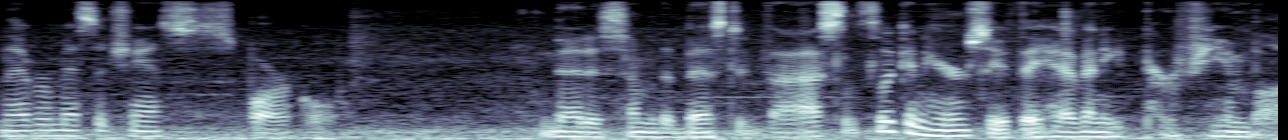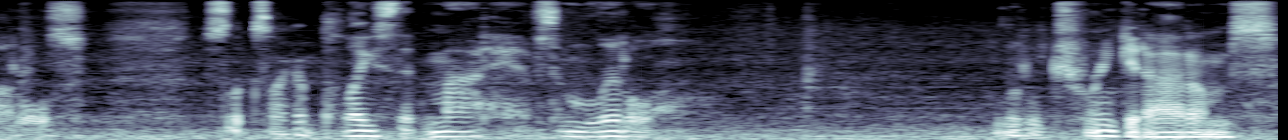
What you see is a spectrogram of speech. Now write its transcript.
Never miss a chance to sparkle. That is some of the best advice. Let's look in here and see if they have any perfume bottles. This looks like a place that might have some little little trinket items.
